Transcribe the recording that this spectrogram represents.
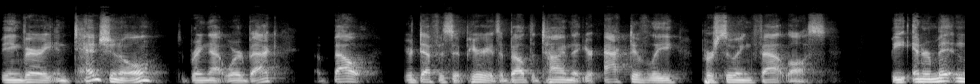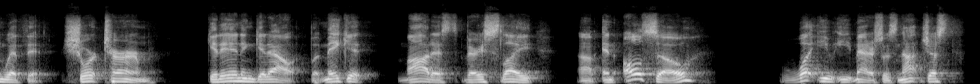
being very intentional to bring that word back about your deficit periods, about the time that you're actively pursuing fat loss. Be intermittent with it, short term, get in and get out, but make it modest, very slight. Uh, and also, what you eat matters. So it's not just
